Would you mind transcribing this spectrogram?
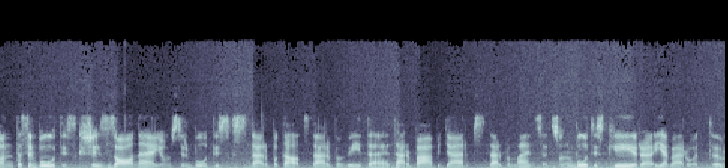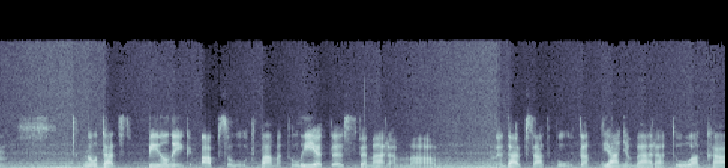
Un tas ir būtiski. Šis zonējums ir būtisks darba galds, darba vidē, darba apģērbs, darba mindsets. Un būtiski ir uh, ievērot um, nu, tādas pilnīgi absolūti pamata lietas, piemēram, um, darbs atpūta. Jāņem vērā to, ka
